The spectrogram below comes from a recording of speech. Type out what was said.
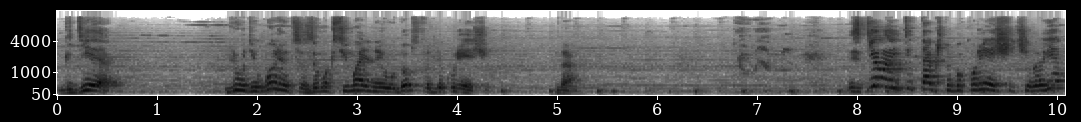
где люди борются за максимальное удобство для курящих. Да. Сделайте так, чтобы курящий человек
